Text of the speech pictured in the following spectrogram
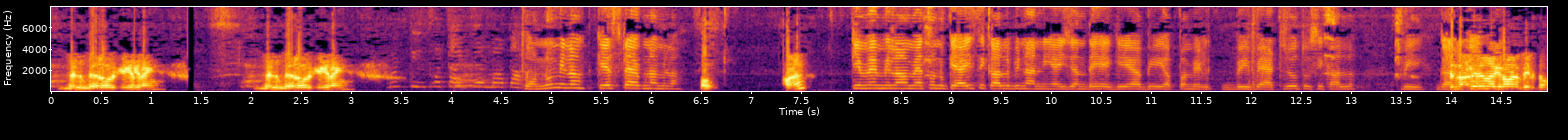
ਮਿਲ ਮਿਲ ਹੋਰ ਕੀ ਕਰਾਂਗੇ? ਮਿਲ ਮਿਲ ਹੋਰ ਕੀ ਕਰਾਂਗੇ? ਤੁਹਾਨੂੰ ਮਿਲਾਂ? ਕਿਸ ਟਾਈਪ ਨਾਲ ਮਿਲਾਂ? ਹਾਂ? ਕਿਵੇਂ ਮਿਲਾਂ? ਮੈਂ ਤੁਹਾਨੂੰ ਕਿਹਾ ਹੀ ਸੀ ਕੱਲ ਵੀ ਨਾਨੀ ਆਈ ਜਾਂਦੇ ਹੈਗੇ ਆ ਵੀ ਆਪਾਂ ਮਿਲ ਵੀ ਬੈਠ ਜਾਓ ਤੁਸੀਂ ਕੱਲ ਵੀ ਗੱਲ ਨਾਲੇ ਨਾਲ ਕਰਾਉਣਾ ਫਿਰ ਤੋਂ?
